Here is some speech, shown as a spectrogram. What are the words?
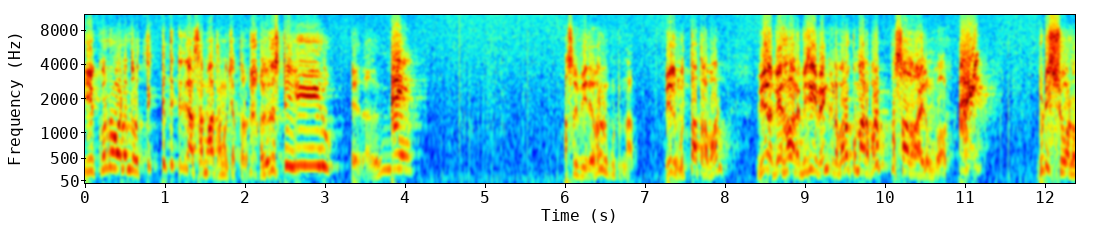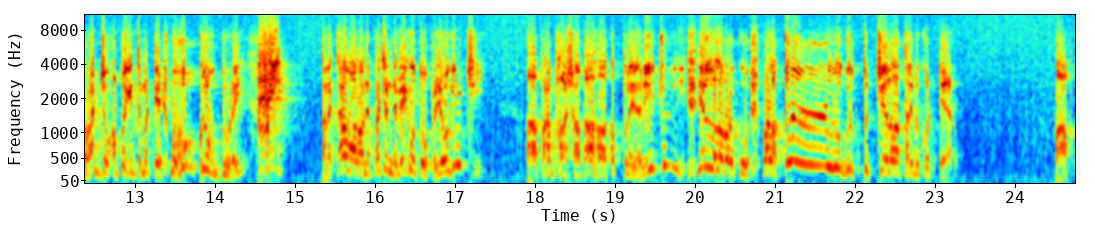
ఈ కుర్రవాళ్ళందరూ తిక్క తిక్కగా సమాధానం చెప్తారు. అదొక స్టీరు? అసలు వీరెవరు అనుకుంటున్నారు వీరు ముత్తాతల వారు వీర విహార విజయ వెంకట వరకుమార వరప్రసాదరాయలు వారు. బ్రిటిష్ వాళ్ళు రాజ్యం అప్పగించమంటే ఉగ్ర ఉగ్రుడై తన కరవాలని ప్రచండ వేగంతో ప్రయోగించి ఆ పరభాష దాహా తప్తులైన నీచుల్ని ఇళ్ళల వరకు వాళ్ళ తుల్లులు గుర్తుచ్చేలా తరిమి కొట్టారు. పాపం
